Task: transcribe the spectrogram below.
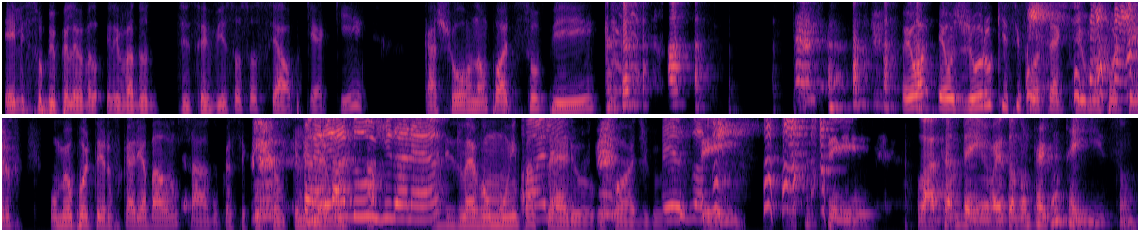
Ele subiu pelo elevador de serviço ou social? Porque aqui, cachorro não pode subir Eu, eu juro que se fosse aqui, o meu porteiro, o meu porteiro ficaria balançado com essa questão. Porque eles levam, na dúvida, né? Eles levam muito Olha, a sério o código. Exatamente. Sim, sim, lá também, mas eu não perguntei isso.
